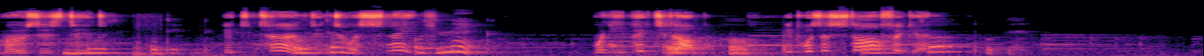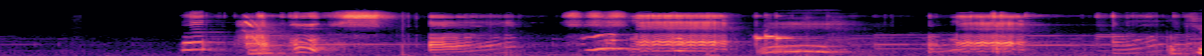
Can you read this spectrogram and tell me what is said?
Moses did. 어디? It turned into a snake. 어, 스낵. When he picked it up, 어, it was a staff again. 어, Puss! 어, 귀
